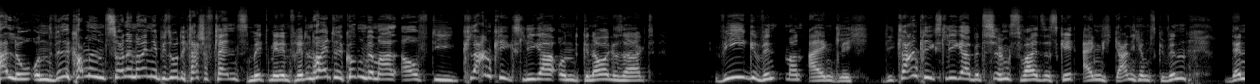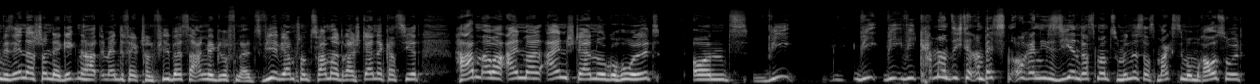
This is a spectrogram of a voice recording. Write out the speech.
Hallo und willkommen zu einer neuen Episode Clash of Clans mit mir, dem Fred. Und heute gucken wir mal auf die Clankriegsliga und genauer gesagt, wie gewinnt man eigentlich die Clankriegsliga, beziehungsweise es geht eigentlich gar nicht ums Gewinnen, denn wir sehen da schon, der Gegner hat im Endeffekt schon viel besser angegriffen als wir. Wir haben schon zweimal drei Sterne kassiert, haben aber einmal einen Stern nur geholt und wie wie, wie, wie kann man sich denn am besten organisieren, dass man zumindest das Maximum rausholt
